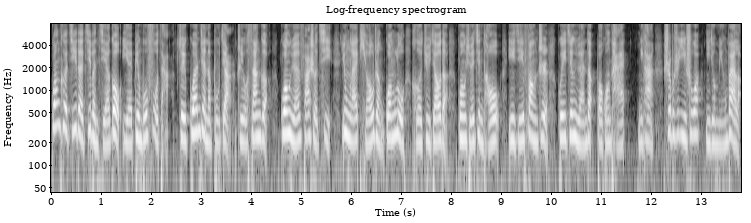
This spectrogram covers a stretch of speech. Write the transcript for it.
光刻机的基本结构也并不复杂，最关键的部件只有三个。光源发射器用来调整光路和聚焦的光学镜头，以及放置硅晶圆的曝光台。你看，是不是一说你就明白了？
